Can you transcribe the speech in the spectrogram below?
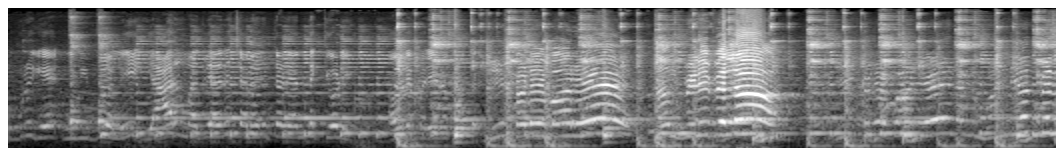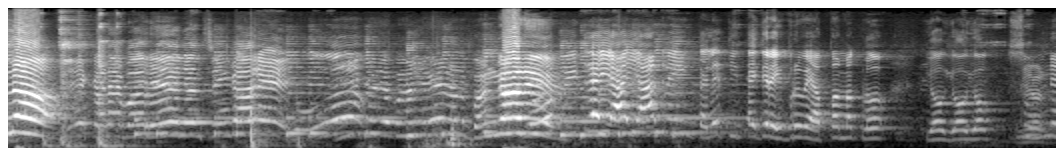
ಇಬ್ರಿಗೆ ನೀವಿಬ್ರಲ್ಲಿ ಯಾರು ಮದ್ವೆ ಆದ್ರೆ ಚೆನ್ನಾಗಿರ್ತಾಳೆ ಅಂತ ಕೇಳಿ. ಅವರೇ ಪರಿಹಾರ ಕೊಡ್ತಾರೆ. ಈ ಕಡೆ ಬಾರೆ. ಯೋ ಯೋ ಯೋ ಸುಮ್ನೆ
